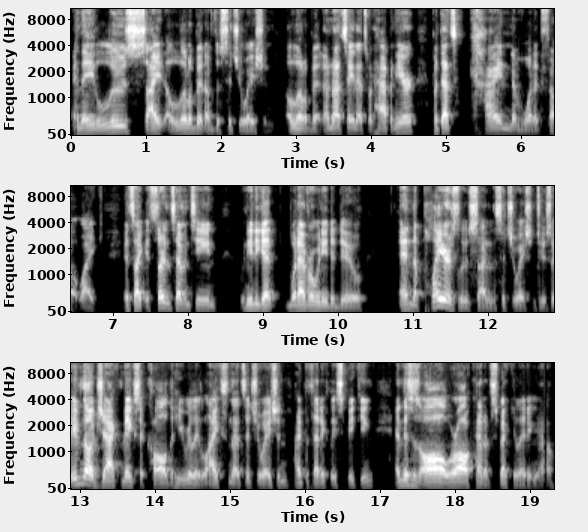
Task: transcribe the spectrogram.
and they lose sight a little bit of the situation, a little bit. I'm not saying that's what happened here, but that's kind of what it felt like. It's like it's third and 17. We need to get whatever we need to do. and the players lose sight of the situation too. So even though Jack makes a call that he really likes in that situation, hypothetically speaking, and this is all we're all kind of speculating now,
